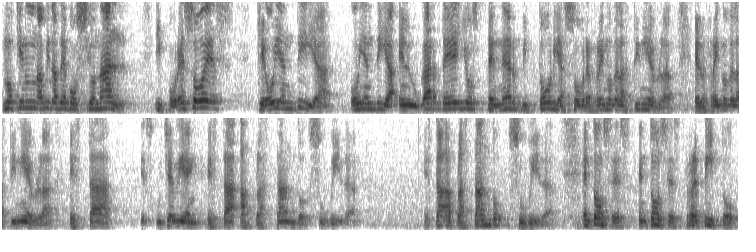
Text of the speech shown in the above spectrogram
no tienen una vida devocional. Y por eso es que hoy en día, hoy en día, en lugar de ellos tener victoria sobre el reino de las tinieblas, el reino de las tinieblas está, escuche bien, está aplastando su vida está aplastando su vida. Entonces, entonces, repito,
